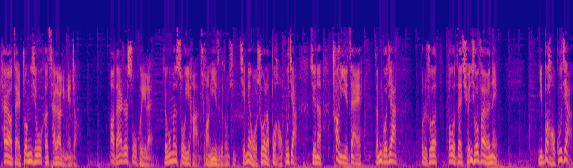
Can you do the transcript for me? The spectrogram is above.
他要在装修和材料里面找。好，大家这说回来，这我们说一下创意这个东西。前面我说了不好估价，所以呢，创意在咱们国家，或者说包括在全球范围内，你不好估价。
